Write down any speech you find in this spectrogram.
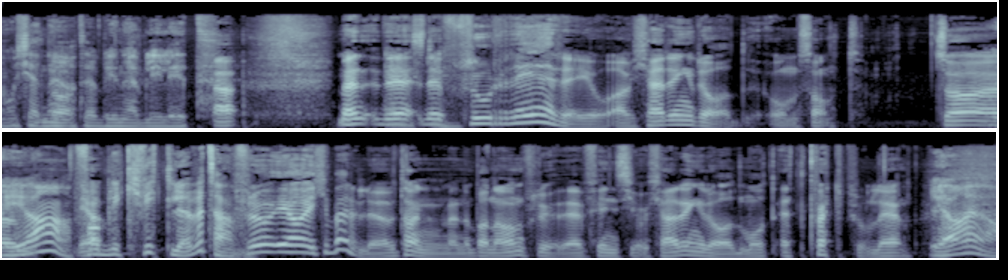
nå kjenner jeg at det begynner å bli litt Ja. Men det, det florerer jo av kjerringråd om sånt. Så Ja, for å bli kvitt løvetann. Å- ja, ikke bare løvetann, men bananflue. Det finnes jo kjerringråd mot ethvert problem. Ja, ja.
